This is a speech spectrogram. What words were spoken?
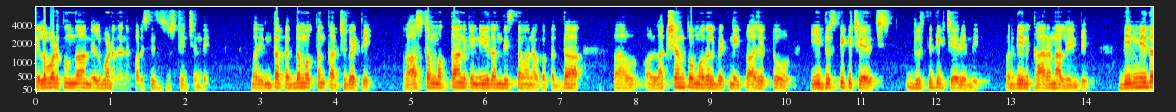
నిలబడుతుందా నిలబడదనే పరిస్థితి సృష్టించింది. మరి ఇంత పెద్ద మొత్తం ఖర్చు పెట్టి రాష్ట్రం మొత్తానికి నీరు అందిస్తామనే ఒక పెద్ద లక్ష్యంతో మొదలుపెట్టిన ఈ ప్రాజెక్టు ఈ దుస్థితికి చేరి దుస్థితికి చేరింది. మరి దీని కారణాలు ఏంటి? దీని మీద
